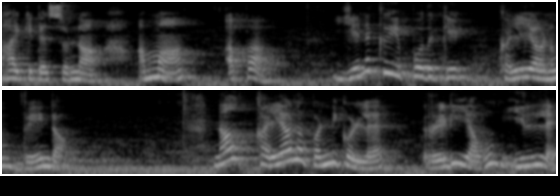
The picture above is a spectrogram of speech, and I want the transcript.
தாய்கிட்ட சொன்னா அம்மா அப்பா எனக்கு இப்போதைக்கு கல்யாணம் வேண்டாம். நான் கல்யாணம் பண்ணிக்கொள்ள ரெடியாகவும் இல்லை.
